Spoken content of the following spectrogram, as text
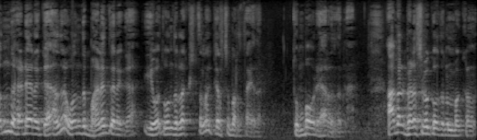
ಒಂದು ಹಡ್ಯಾರಕ್ಕೆ ಅಂದರೆ ಒಂದು ಬಾಣೆತನಕ್ಕೆ ಇವತ್ತು ಒಂದು ಲಕ್ಷ ತನಕ ಖರ್ಚು ಬರ್ತಾ ಇದೆ. ತುಂಬ ಅವ್ರು ಯಾರು ಅದನ್ನು? ಆಮೇಲೆ ಬೆಳೆಸಬೇಕು ಅದು ನಮ್ಮ ಮಕ್ಕಳನ್ನ.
